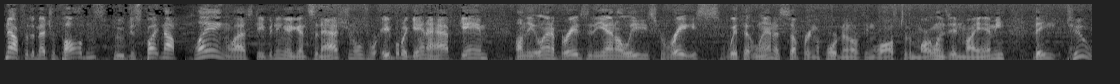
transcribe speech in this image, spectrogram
Now for the Metropolitans, who despite not playing last evening against the Nationals were able to gain a half game on the Atlanta Braves in the NL East race with Atlanta suffering a 4 0 loss to the Marlins in Miami. They too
